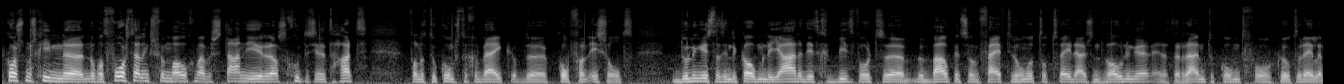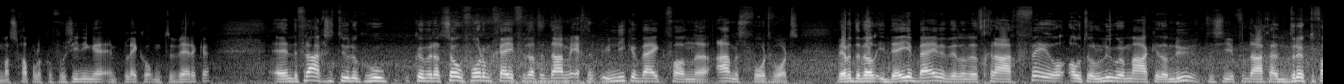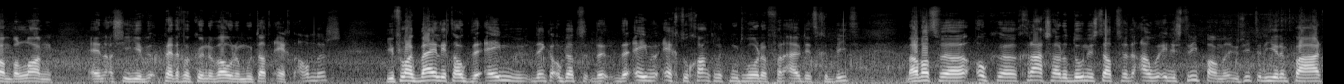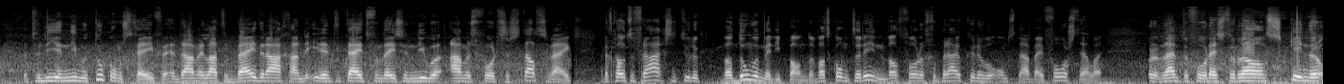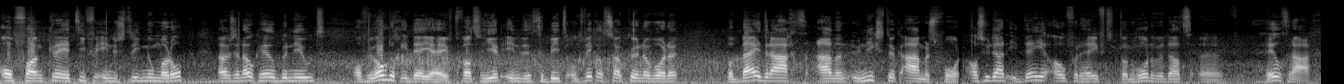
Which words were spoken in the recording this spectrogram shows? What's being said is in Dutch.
Het kost misschien uh, nog wat voorstellingsvermogen, maar we staan hier als het goed is in het hart van de toekomstige wijk op de kop van Isselt. De bedoeling is dat in de komende jaren dit gebied wordt uh, bebouwd met zo'n 1500 tot 2000 woningen en dat er ruimte komt voor culturele en maatschappelijke voorzieningen en plekken om te werken. En de vraag is natuurlijk hoe kunnen we dat zo vormgeven dat het daarmee echt een unieke wijk van uh, Amersfoort wordt. We hebben er wel ideeën bij, we willen het graag veel autoluwer maken dan nu. Het is hier vandaag een drukte van belang en als je hier prettig wil kunnen wonen, moet dat echt anders. Hier vlakbij ligt ook de Eem. We denken ook dat de, de Eem echt toegankelijk moet worden vanuit dit gebied. Maar wat we ook uh, graag zouden doen is dat we de oude industriepanden, u ziet er hier een paar, dat we die een nieuwe toekomst geven. En daarmee laten bijdragen aan de identiteit van deze nieuwe Amersfoortse stadswijk. De grote vraag is natuurlijk, wat doen we met die panden? Wat komt erin? Wat voor een gebruik kunnen we ons daarbij voorstellen? Ruimte voor restaurants, kinderopvang, creatieve industrie, noem maar op. Maar we zijn ook heel benieuwd of u ook nog ideeën heeft wat hier in dit gebied ontwikkeld zou kunnen worden. Wat bijdraagt aan een uniek stuk Amersfoort. Als u daar ideeën over heeft, dan horen we dat uh, heel graag.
